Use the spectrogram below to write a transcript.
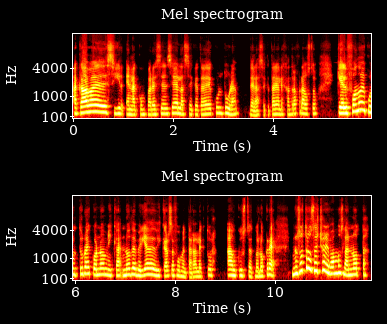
acaba de decir en la comparecencia de la Secretaría de Cultura, de la secretaria Alejandra Frausto, que el Fondo de Cultura Económica no debería dedicarse a fomentar la lectura, aunque usted no lo crea. Nosotros, de hecho, llevamos la nota,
